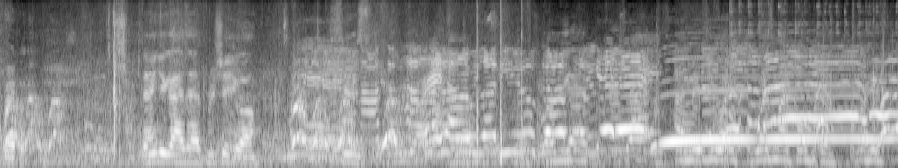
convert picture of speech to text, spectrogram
Perfect. Thank you guys, I appreciate you all. Cheers. All right, Hellah, we love you. Go, Love you go guys. get it. I made you wait. Where's my phone?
